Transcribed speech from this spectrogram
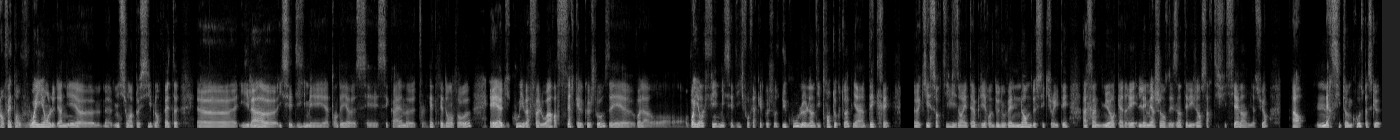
en fait, en voyant le dernier, heu, heu, Mission Impossible, en fait, heu, il a, heu, il s'est dit: «Mais attendez, c'est quand même, très, très dangereux» et du coup, il va falloir faire quelque chose et voilà, en voyant le film, il s'est dit: «Il faut faire quelque chose». Du coup, le lundi 30 octobre, il y a un décret, qui est sorti visant à établir de nouvelles normes de sécurité afin de mieux encadrer l'émergence des intelligences artificielles, hein, bien sûr. Alors, merci Tom Cruise parce que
